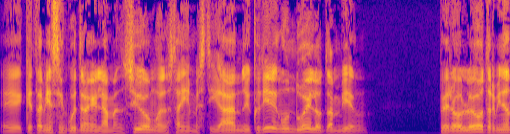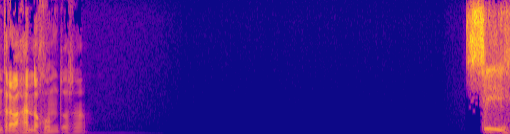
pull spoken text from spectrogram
eh, que también se encuentran en la mansión cuando están investigando y que tienen un duelo también, pero luego terminan trabajando juntos, ¿no? Sí,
